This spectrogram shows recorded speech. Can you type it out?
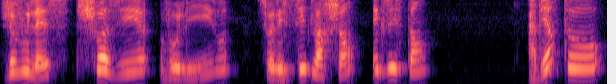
je vous laisse choisir vos livres sur les sites marchands existants. À bientôt!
